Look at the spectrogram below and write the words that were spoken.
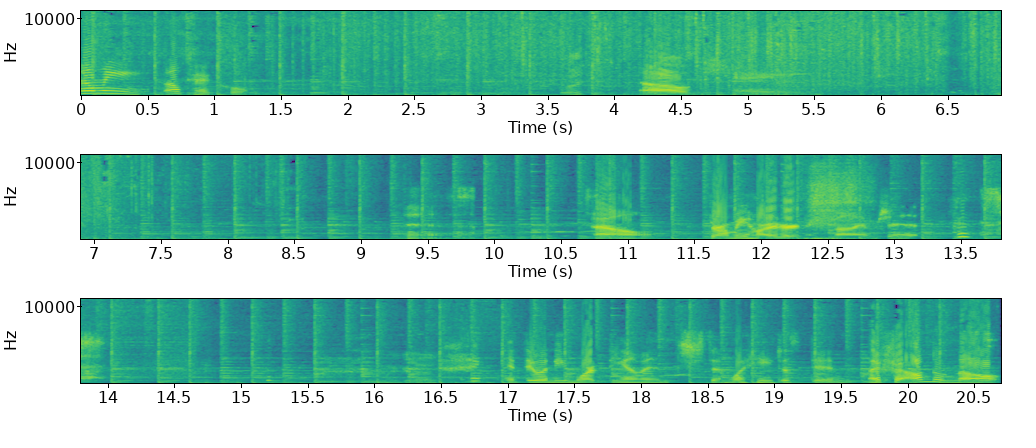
Tell me. Okay, cool. What? Okay. Ow. Oh, throw me harder next time, shit. Oh my god. Can't do any more damage than what he just did. I found him though.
